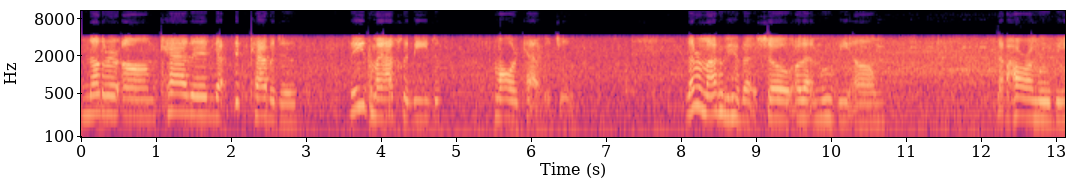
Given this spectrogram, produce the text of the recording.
another um, cabbage. We got six cabbages. These might actually be just smaller cabbages. That reminds me of that show or that movie, um, that horror movie.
